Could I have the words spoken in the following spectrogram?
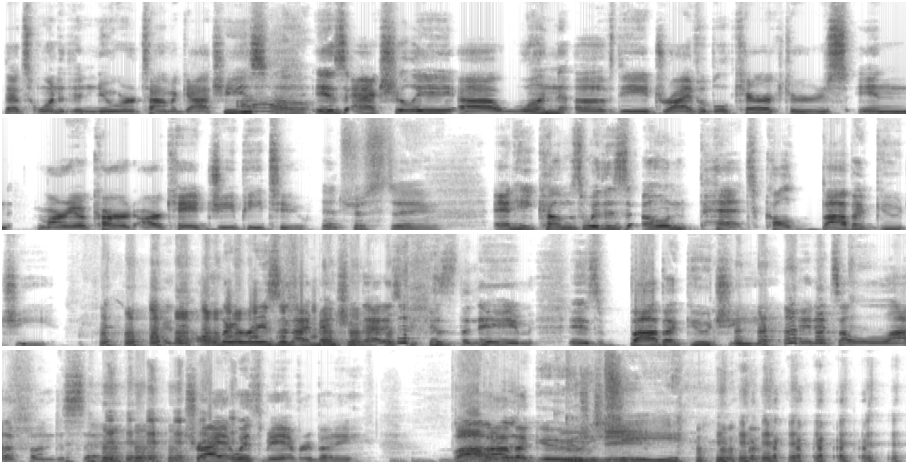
That's one of the newer Tamagotchis. Oh. Is actually uh, one of the drivable characters in Mario Kart Arcade GP2. Interesting. And he comes with his own pet called Baba Gucci. And the only reason I mention that is because the name is Baba Gucci, and it's a lot of fun to say. Try it with me, everybody. Baba Gucci. Gucci.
